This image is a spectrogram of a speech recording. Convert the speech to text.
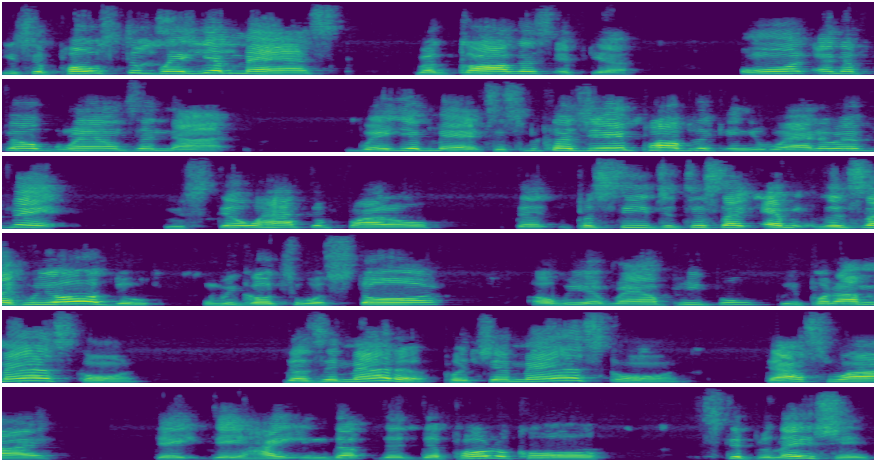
You're supposed to wear your mask regardless if you're on NFL grounds or not. Wear your mask. Just because you're in public and you're at an event, you still have to follow the procedure, just like every, just like we all do. When we go to a store or we around people, we put our mask on. Doesn't matter. Put your mask on. That's why they they heightened up the, the protocol stipulation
